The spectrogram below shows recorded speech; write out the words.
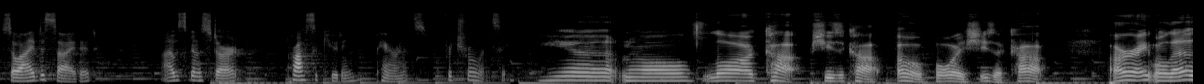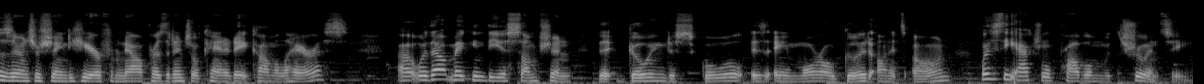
So I decided I was going to start prosecuting parents for truancy. Yeah, no, law cop. She's a cop. Oh boy, she's a cop. Alright, well that is interesting to hear from now presidential candidate Kamala Harris. Uh, without making the assumption that going to school is a moral good on its own, what is the actual problem with truancy?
